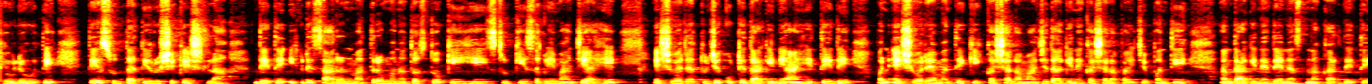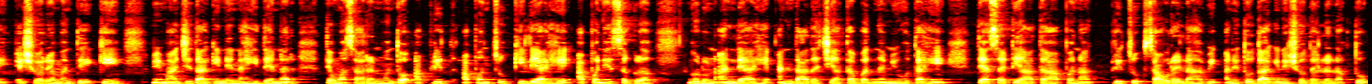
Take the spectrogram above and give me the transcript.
ठेवले होते ते सुद्धा ती ऋषिकेशला देते. इकडे सारण मात्र म्हणत असतो की ही चुकी सगळी माझी आहे. ऐश्वर्या तुझे कुठे दागिने आहे ते दे. पण ऐश्वर्या म्हणते की कशाला? माझे दागिने कशा कशाला पाहिजे? पण ती दागिने देण्यास नकार देते. ऐश्वर्या म्हणते की मी माझी दागिने नाही देणार. तेव्हा सारण म्हणतो आपली आपण चूक केली आहे. आपण हे सगळं घडून आणले आहे आणि दादाची आता बदनामी होत आहे. त्यासाठी आता आपण आपली चूक सावरायला हवी आणि तो दागिने शोधायला लागतो.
